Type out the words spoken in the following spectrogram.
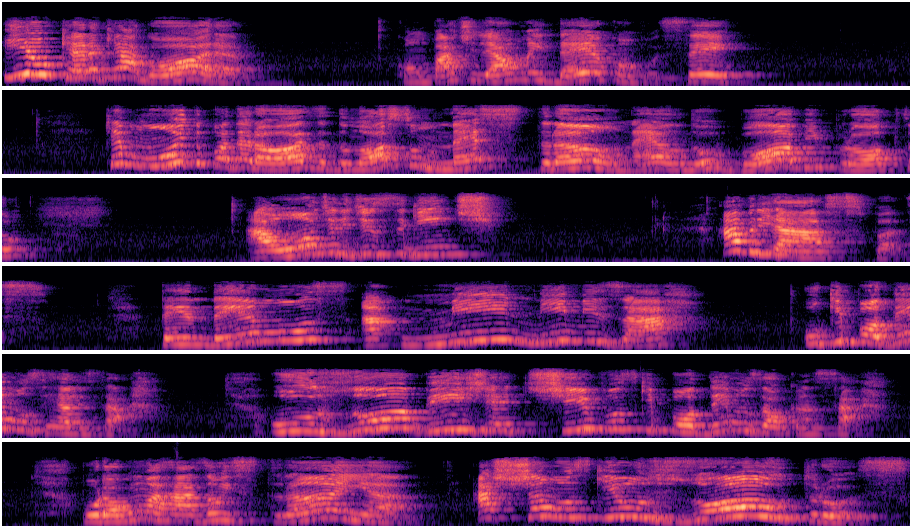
E eu quero aqui agora compartilhar uma ideia com você que é muito poderosa do nosso mestrão, né, do Bob Proctor, aonde ele diz o seguinte: abre aspas, tendemos a minimizar o que podemos realizar os objetivos que podemos alcançar. Por alguma razão estranha, achamos que os outros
